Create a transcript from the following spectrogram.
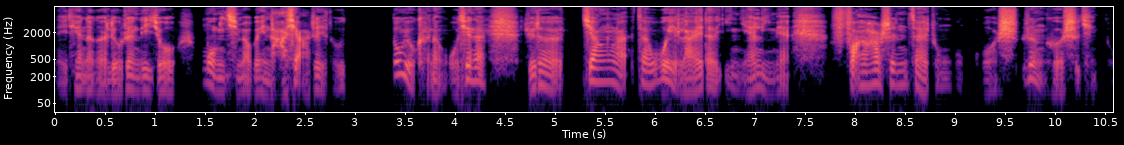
哪天那个刘振利就莫名其妙被拿下，这些都都有可能。我现在觉得将来在未来的一年里面发生在中国是任何事情。都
